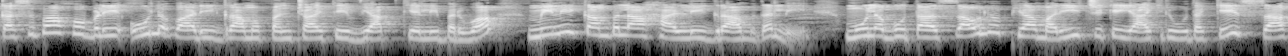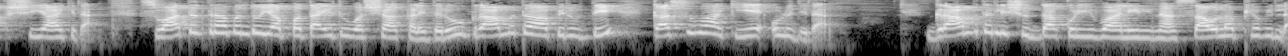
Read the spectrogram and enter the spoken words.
ಕಸಬಾ ಹೋಬಳಿ ಊಲವಾಡಿ ಗ್ರಾಮ ಪಂಚಾಯಿತಿ ವ್ಯಾಪ್ತಿಯಲ್ಲಿ ಬರುವ ಮಿನಿ ಕಂಬಲಹಳ್ಳಿ ಗ್ರಾಮದಲ್ಲಿ ಮೂಲಭೂತ ಸೌಲಭ್ಯ ಮರೀಚಿಕೆಯಾಗಿರುವುದಕ್ಕೆ ಸಾಕ್ಷಿಯಾಗಿದೆ. ಸ್ವಾತಂತ್ರ್ಯ ಬಂದು ಎಪ್ಪತ್ತೈದು ವರ್ಷ ಕಳೆದರೂ ಗ್ರಾಮದ ಅಭಿವೃದ್ಧಿ ಕಸುವಾಗಿಯೇ ಉಳಿದಿದೆ. ಗ್ರಾಮದಲ್ಲಿ ಶುದ್ಧ ಕುಡಿಯುವ ನೀರಿನ ಸೌಲಭ್ಯವಿಲ್ಲ.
